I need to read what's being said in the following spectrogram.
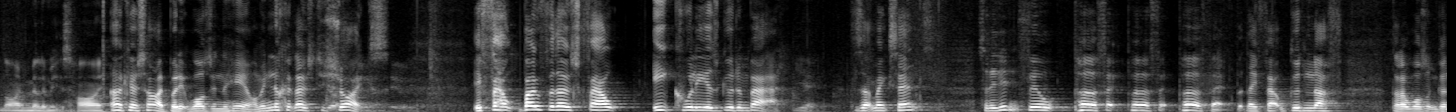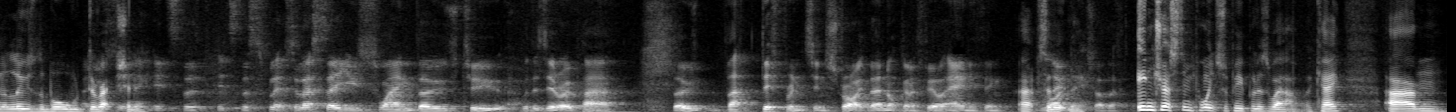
nine millimeters high. Okay, it's high, but it was in the heel. I mean, look at those two Just strikes. in the heel. It felt, both of those felt equally as good and bad. Yeah. Does that make sense? So they didn't feel perfect, perfect, perfect, but they felt good enough that I wasn't going to lose the ball And you see directionally. It's the it's the split. So let's say you swang those two with a zero path. Those that difference in strike, they're not going to feel anything Absolutely. like each other. Interesting points for people as well, okay? Um,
